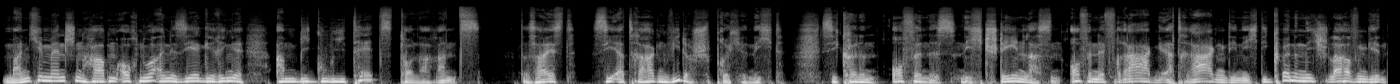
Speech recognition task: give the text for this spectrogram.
Manche Menschen haben auch nur eine sehr geringe Ambiguitätstoleranz. Das heißt, Sie ertragen Widersprüche nicht. Sie können Offenes nicht stehen lassen. Offene Fragen ertragen die nicht. Die können nicht schlafen gehen.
